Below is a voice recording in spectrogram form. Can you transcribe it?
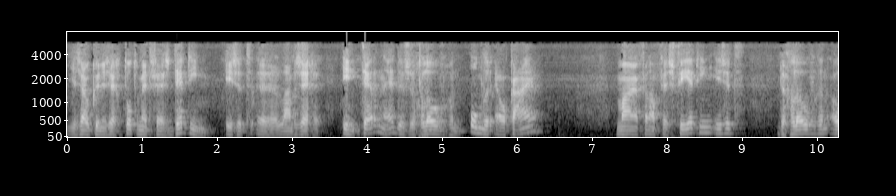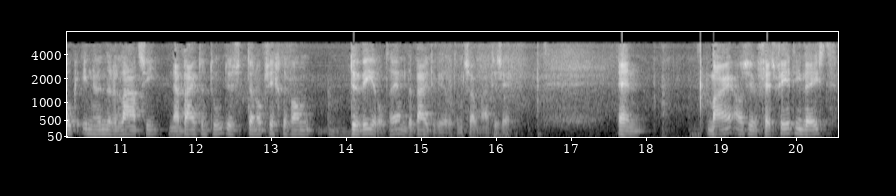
je zou kunnen zeggen, tot en met vers 13 is het, eh, laten we zeggen, intern, hè, dus de gelovigen onder elkaar. Maar vanaf vers 14 is het de gelovigen ook in hun relatie naar buiten toe, dus ten opzichte van de wereld, hè, de buitenwereld om het zo maar te zeggen. En, maar als je vers 14 leest,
